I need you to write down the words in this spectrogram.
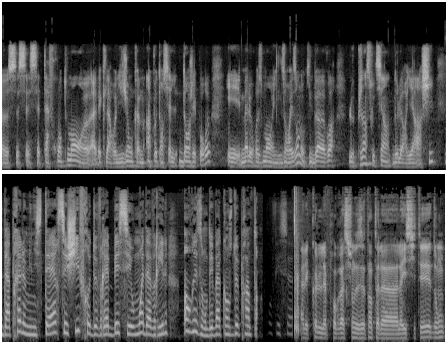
euh, cet affrontement euh, avec la religion comme un potentiel danger pour eux. Et malheureusement, ils ont raison, donc ils doivent avoir le plein soutien de leur hiérarchie. D'après le ministère, ces chiffres devraient baisser au mois d'avril en raison des vacances de printemps. À l'école, la progression des atteintes à la laïcité, donc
